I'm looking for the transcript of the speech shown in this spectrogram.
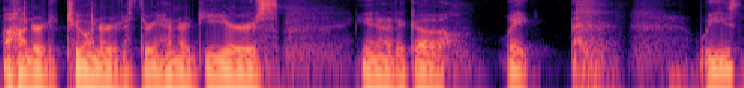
100 to 200 to 300 years, you know, to go, wait, we used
